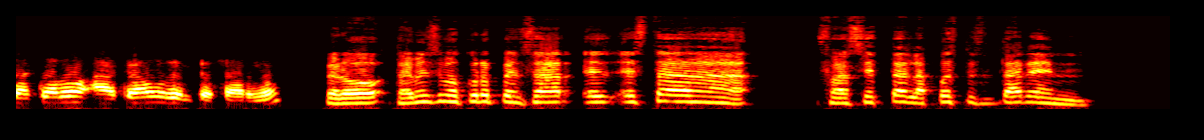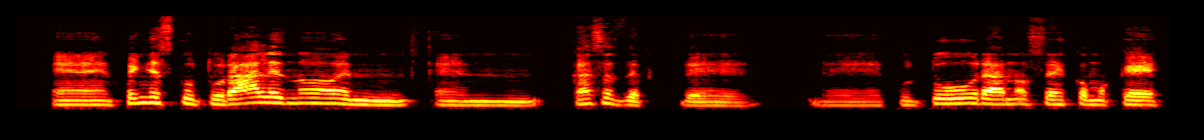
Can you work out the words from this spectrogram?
acabamos de empezar, ¿no? Pero también se me ocurre pensar, esta faceta la puedes presentar en, en peñas culturales, ¿no? En, en casas de, de, de cultura, no sé, como que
